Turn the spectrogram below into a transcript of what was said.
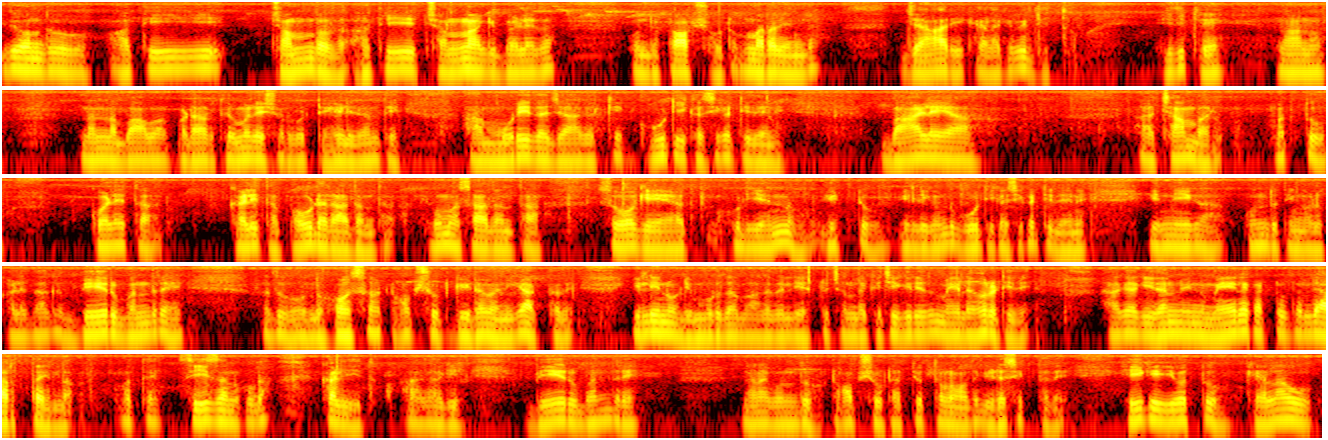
ಇದು ಒಂದು ಅತೀ ಚಂದದ, ಅತೀ ಚೆನ್ನಾಗಿ ಬೆಳೆದ ಒಂದು ಟಾಪ್ ಶೂಟ್ ಮರದಿಂದ ಜಾರಿ ಕೆಳಗೆ ಬಿದ್ದಿತ್ತು. ಇದಕ್ಕೆ ನಾನು ನನ್ನ ಬಾಬಾ ಬಡಾರ್ ತಿರುಮಲೇಶ್ವರ ಬಟ್ಟೆ ಹೇಳಿದಂತೆ, ಆ ಮುರಿದ ಜಾಗಕ್ಕೆ ಗೂಟಿ ಕಸಿ ಕಟ್ಟಿದ್ದೇನೆ. ಬಾಳೆಯ ಚಾಂಬರು ಮತ್ತು ಕೊಳೆತ ಕಳಿತ ಪೌಡರ್ ಆದಂಥ ಹ್ಯೂಮಸ್ ಆದಂಥ ಸೋಗೆಯ ಹುಡಿಯನ್ನು ಇಟ್ಟು ಇಲ್ಲಿಗೊಂದು ಗೂಟಿ ಕಸಿ ಕಟ್ಟಿದ್ದೇನೆ. ಇನ್ನೀಗ ಒಂದು ತಿಂಗಳು ಕಳೆದಾಗ ಬೇರು ಬಂದರೆ ಅದು ಒಂದು ಹೊಸ ಟಾಪ್ ಶೂಟ್ ಗಿಡವನಿಗೆ ಆಗ್ತದೆ. ಇಲ್ಲಿ ನೋಡಿ ಮುರಿದ ಭಾಗದಲ್ಲಿ ಎಷ್ಟು ಚಂದಕ್ಕೆ ಚಿಗಿರಿದು ಮೇಲೆ ಹೊರಟಿದೆ. ಹಾಗಾಗಿ ಇದನ್ನು ಇನ್ನು ಮೇಲೆ ಕಟ್ಟುವುದರಲ್ಲಿ ಅರ್ಥ ಇಲ್ಲ. ಮತ್ತು ಸೀಸನ್ ಕೂಡ ಕಳೆಯಿತು. ಹಾಗಾಗಿ ಬೇರು ಬಂದರೆ ನನಗೊಂದು ಟಾಪ್ ಶೂಟ್ ಅತ್ಯುತ್ತಮವಾದ ಗಿಡ ಸಿಗ್ತದೆ. ಹೀಗೆ ಇವತ್ತು ಕೆಲವು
